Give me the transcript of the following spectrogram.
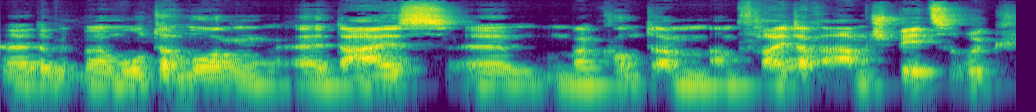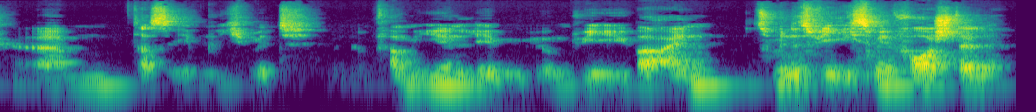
Äh, damit man am Montagmorgen äh, da ist ähm, und man kommt am, am Freitagabend spät zurück, ähm, das eben nicht mit, Familienleben irgendwie überein, zumindest wie ich es mir vorstelle,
